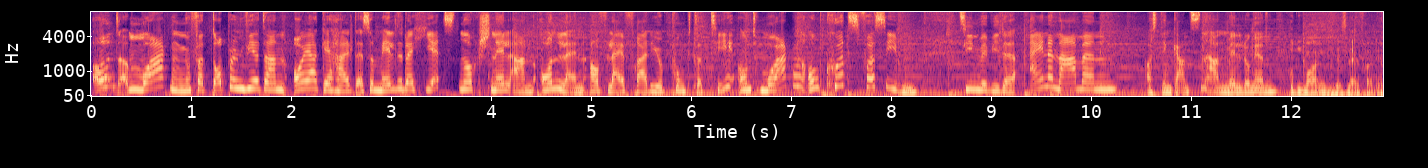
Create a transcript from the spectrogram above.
Und morgen verdoppeln wir dann euer Gehalt. Also meldet euch jetzt noch schnell an, online auf liveradio.at. Und morgen um kurz vor sieben ziehen wir wieder einen Namen aus den ganzen Anmeldungen. Guten Morgen, hier ist Live-Radio.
